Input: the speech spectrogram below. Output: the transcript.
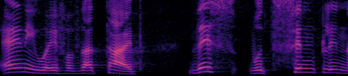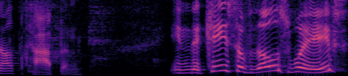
any wave of that type, this would simply not happen. In the case of those waves,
